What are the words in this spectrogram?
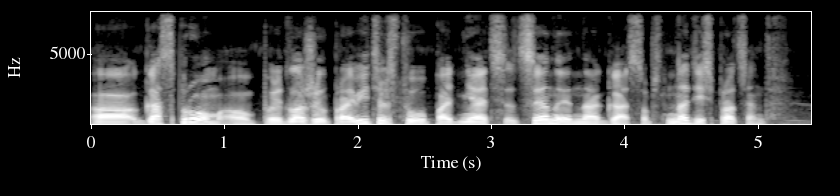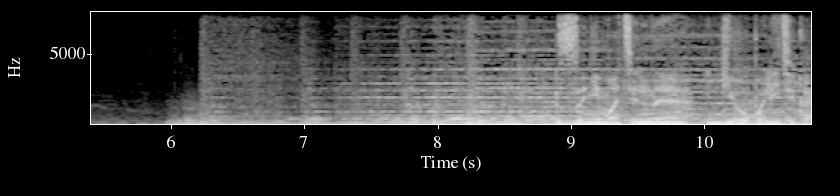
«Газпром» предложил правительству поднять цены на газ, собственно, на 10%. Занимательная геополитика.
